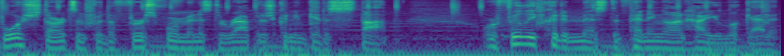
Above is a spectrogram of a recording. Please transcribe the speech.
Four starts, and for the first four minutes, the Raptors couldn't get a stop. or Philly couldn't miss, depending on how you look at it.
